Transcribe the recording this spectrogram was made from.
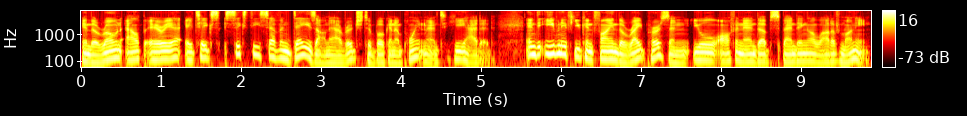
In the Rhone Alpes area, it takes 67 days on average to book an appointment, he added. And even if you can find the right person, you'll often end up spending a lot of money.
